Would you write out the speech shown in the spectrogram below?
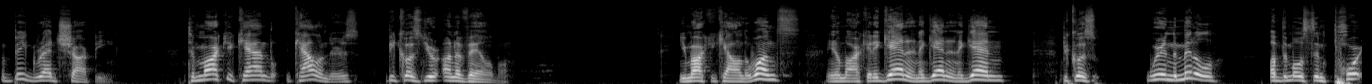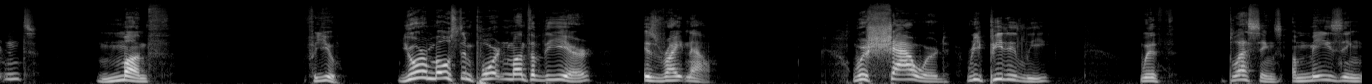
a big red Sharpie, to mark your can- calendars because you're unavailable. You mark your calendar once, and you'll mark it again and again and again because we're in the middle of the most important month for you. Your most important month of the year is right now. We're showered repeatedly with blessings, amazing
